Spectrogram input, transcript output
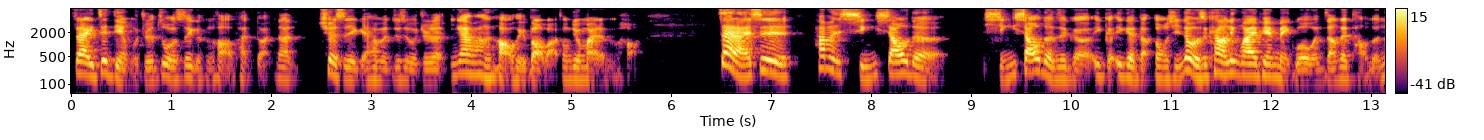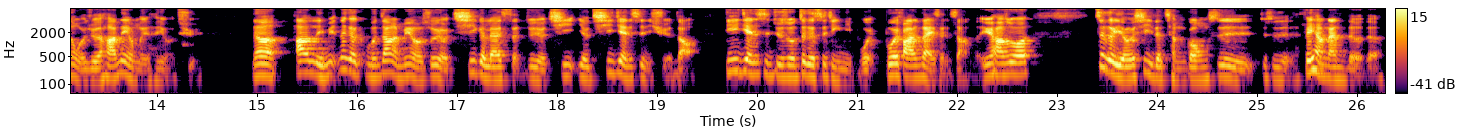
在这点我觉得做的是一个很好的判断。那确实也给他们，就是我觉得应该会很好回报吧，终究卖的那么好。再来是他们行销的行销的这个一个一个的东西。那我是看到另外一篇美国文章在讨论，那我觉得它内容也很有趣。那它里面那个文章里面有说有七个 lesson，就有七有七件事你学到。第一件事就是说，这个事情你不会不会发生在你身上的，因为他说这个游戏的成功是就是非常难得的。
